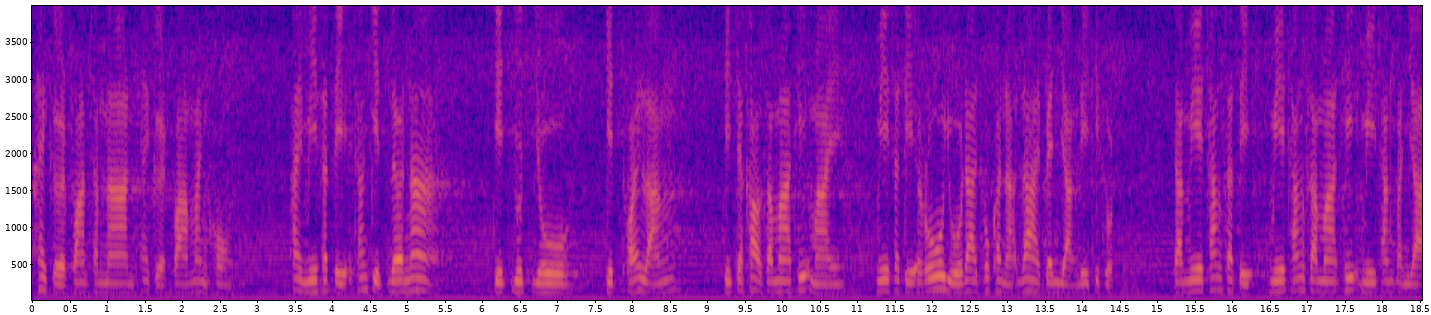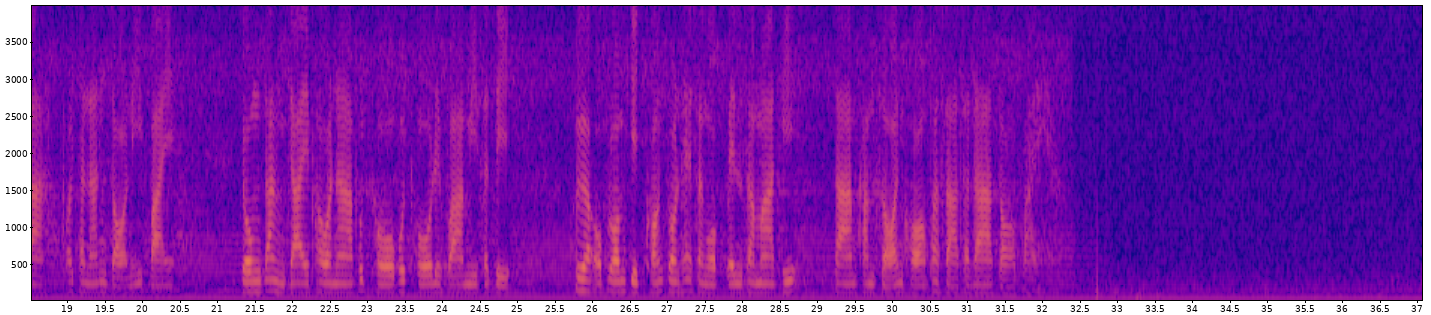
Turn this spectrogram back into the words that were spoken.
ให้เกิดความชำนาญ ให้เกิดความมั่นคง ให้มีสติทั้งจิตเดินหน้า จิตหยุดอยู่ จิตถอยหลัง จิตจะเข้าสมาธิใหม่ มีสติรู้อยู่ได้ทุกขณะได้เป็นอย่างดีที่สุด จะมีทั้งสติมีทั้งสมาธิมีทั้งปัญญา เพราะฉะนั้นต่อนนี้ไป จงตั้งใจภาวนาพุทโธพุทโธด้วยความมีสติ เพื่ออบรมจิตของตนให้สงบเป็นสมาธิตามคำสอนของพระศาสดาต่อไป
